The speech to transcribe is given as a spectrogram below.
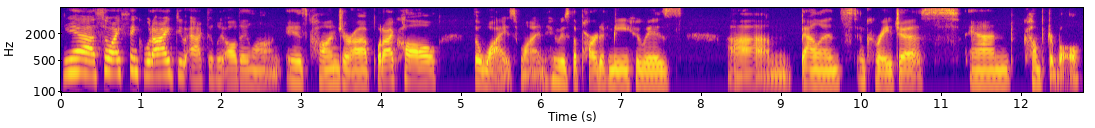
Yeah, so I think what I do actively all day long is conjure up what I call the wise one, who is the part of me who is um, balanced and courageous and comfortable.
